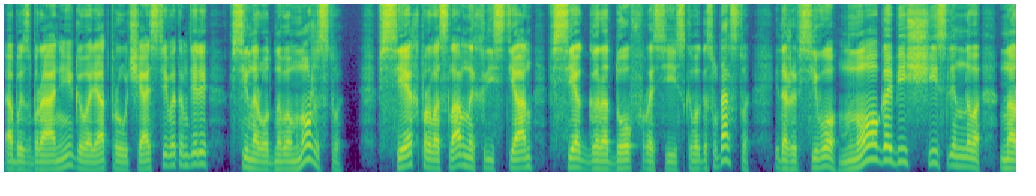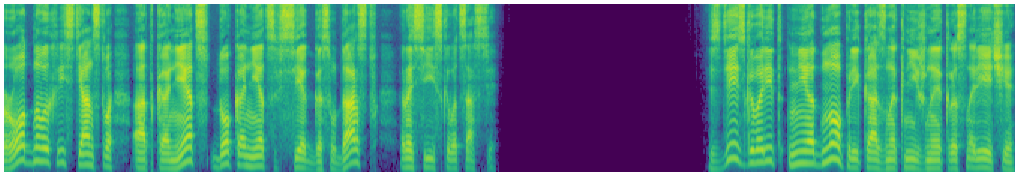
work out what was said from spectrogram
об избрании говорят про участие в этом деле всенародного множества, всех православных христиан всех городов российского государства и даже всего многобесчисленного народного христианства от конец до конец всех государств российского царствия. Здесь, говорит, не одно приказно-книжное красноречие,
